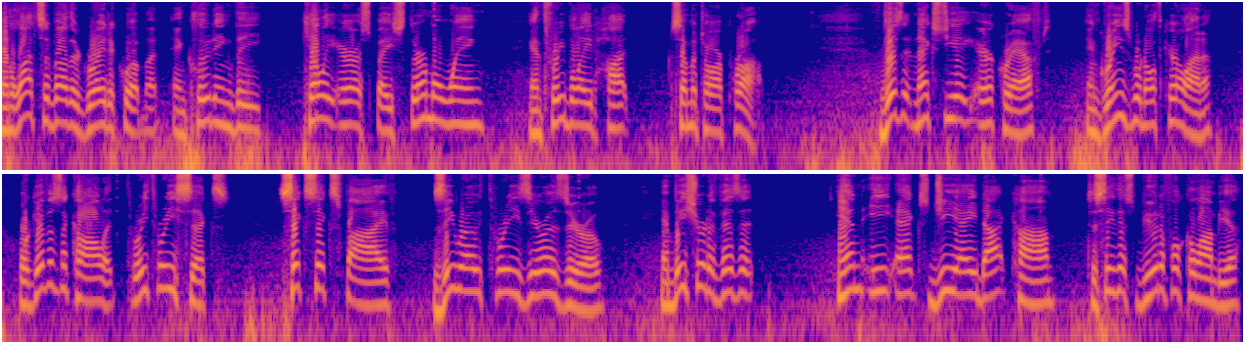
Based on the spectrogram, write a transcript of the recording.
and lots of other great equipment including the Kelly Aerospace thermal wing and three-blade hot scimitar prop. Visit NexGA Aircraft in Greensboro, North Carolina, or give us a call at 336 665 0300 and be sure to visit nexga.com to see this beautiful Columbia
